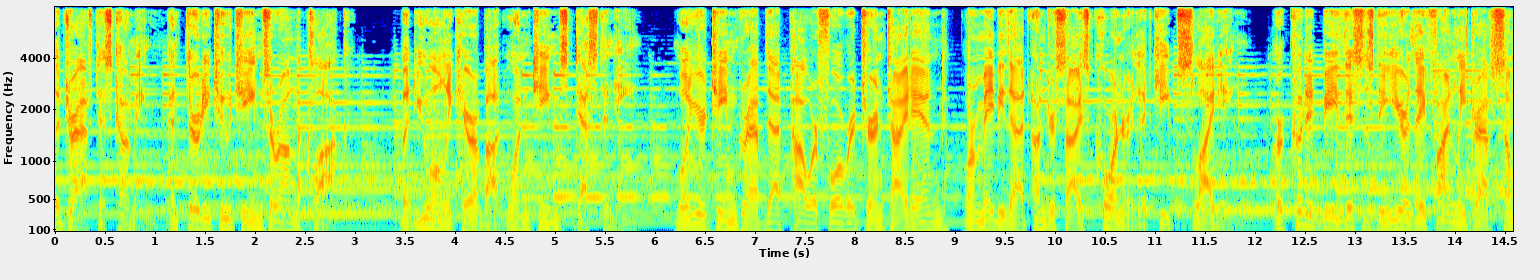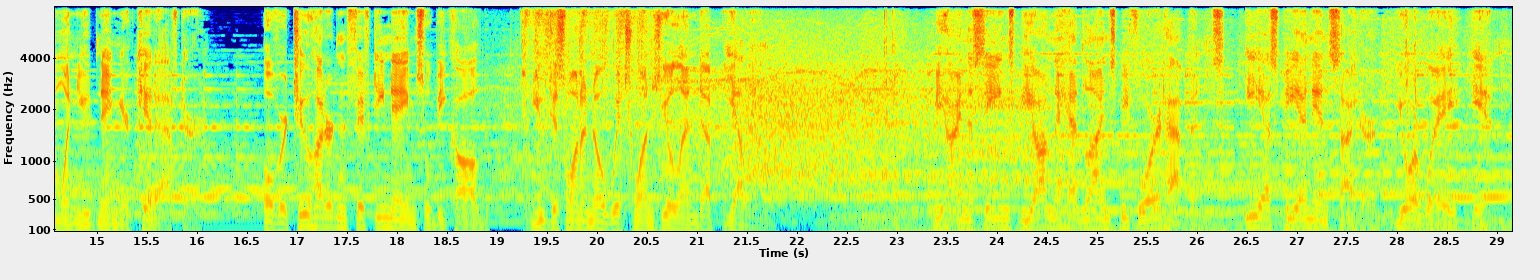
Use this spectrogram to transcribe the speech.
The draft is coming, and 32 teams are on the clock. But you only care about one team's destiny. Will your team grab that power forward turn tight end? Or maybe that undersized corner that keeps sliding? Or could it be this is the year they finally draft someone you'd name your kid after? Over 250 names will be called. You just want to know which ones you'll end up yelling. Behind the scenes, beyond the headlines, before it happens. ESPN Insider, your way in.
